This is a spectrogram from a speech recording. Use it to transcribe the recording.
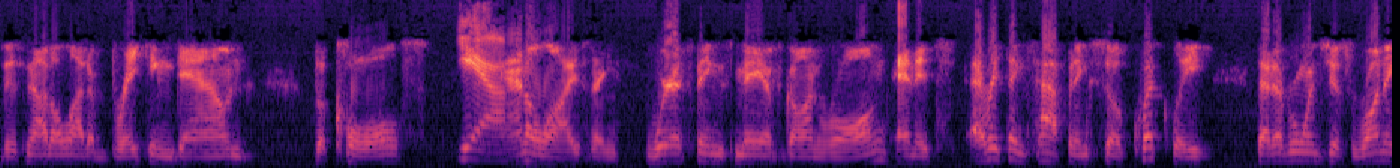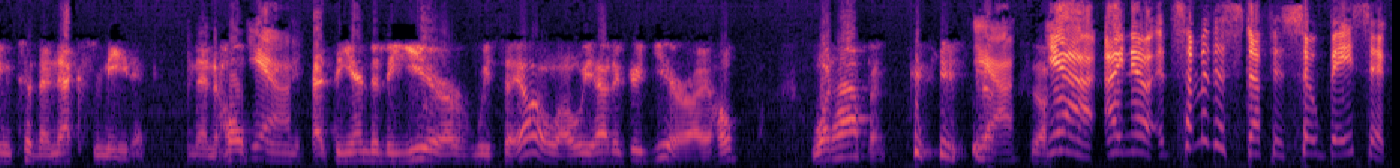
There's not a lot of breaking down the calls. Yeah. Analyzing where things may have gone wrong. And it's everything's happening so quickly that everyone's just running to the next meeting. And then hoping yeah. at the end of the year we say, Oh, well, we had a good year. I hope what happened? yeah, so. yeah, I know. And some of this stuff is so basic:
